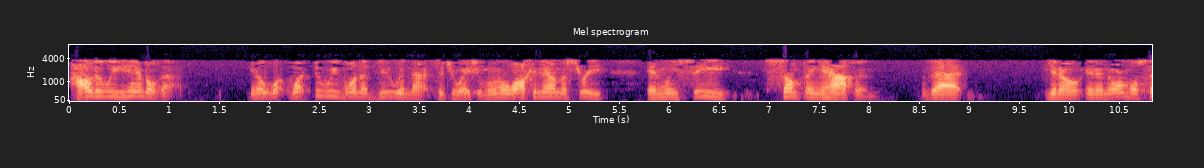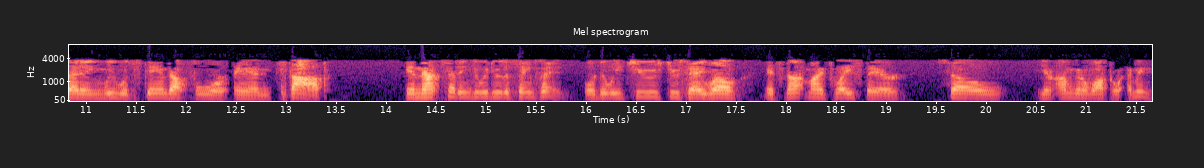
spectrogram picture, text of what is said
how do we handle that? You know, what, what do we want to do in that situation? When we're walking down the street and we see something happen that, you know, in a normal setting we would stand up for and stop, in that setting do we do the same thing? Or do we choose to say, well, it's not my place there, so, you know, I'm going to walk away. I mean,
